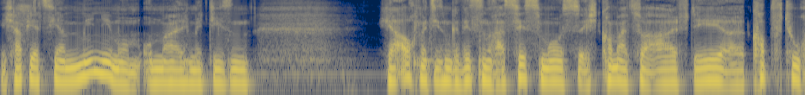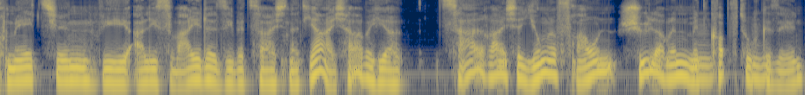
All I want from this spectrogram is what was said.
Ich habe jetzt hier Minimum, um mal mit diesen ja auch mit diesem gewissen Rassismus, ich komme mal zur AfD, äh, Kopftuchmädchen, wie Alice Weidel sie bezeichnet. Ja, ich habe hier zahlreiche junge Frauen, Schülerinnen mit mhm. Kopftuch mhm. gesehen,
